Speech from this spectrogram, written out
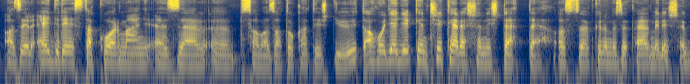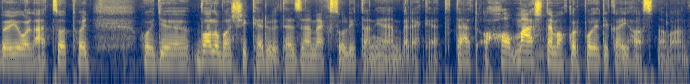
azért egyrészt a kormány ezzel szavazatokat is gyűjt, ahogy egyébként sikeresen is tette, az különböző felmérésekből jól látszott, hogy, hogy valóban sikerült ezzel megszólítani embereket. Tehát ha más nem, akkor politikai haszna van.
